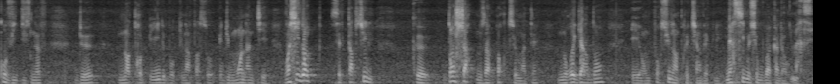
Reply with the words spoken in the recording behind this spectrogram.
Covid-19 de notre pays, de Burkina Faso et du monde entier. Voici donc cette capsule que Don Jacques nous apporte ce matin. Nous regardons et on poursuit l'entretien avec lui. Merci, M. Boubacar Daoud. Merci.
